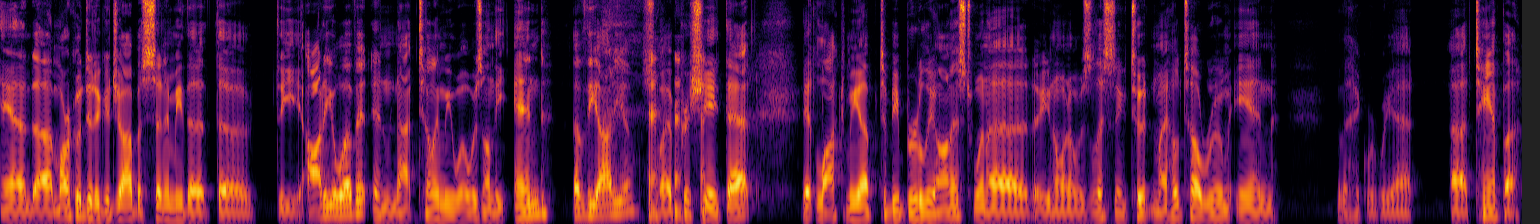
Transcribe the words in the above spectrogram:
And uh, Marco did a good job of sending me the the the audio of it and not telling me what was on the end of the audio. So I appreciate that. It locked me up, to be brutally honest, when uh you know when I was listening to it in my hotel room in where the heck were we at? Uh, Tampa,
